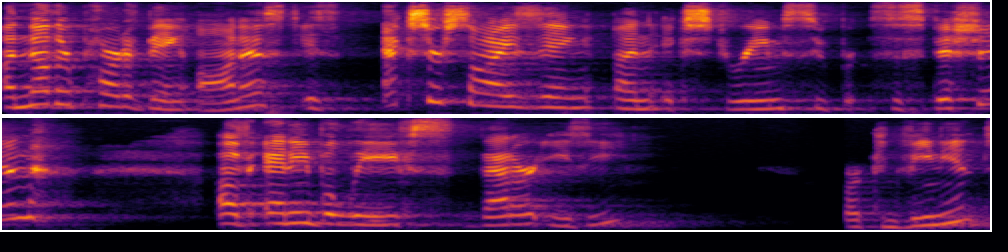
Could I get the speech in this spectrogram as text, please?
Another part of being honest is exercising an extreme super- suspicion of any beliefs that are easy or convenient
